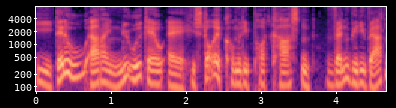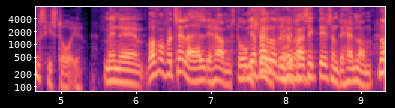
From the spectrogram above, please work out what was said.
I denne uge er der en ny udgave af historiekomedy-podcasten Vanvittig Verdenshistorie. Men øh, hvorfor fortæller jeg alt det her om den store Jeg mission? fatter det det er faktisk ikke det, som det handler om. Nå.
